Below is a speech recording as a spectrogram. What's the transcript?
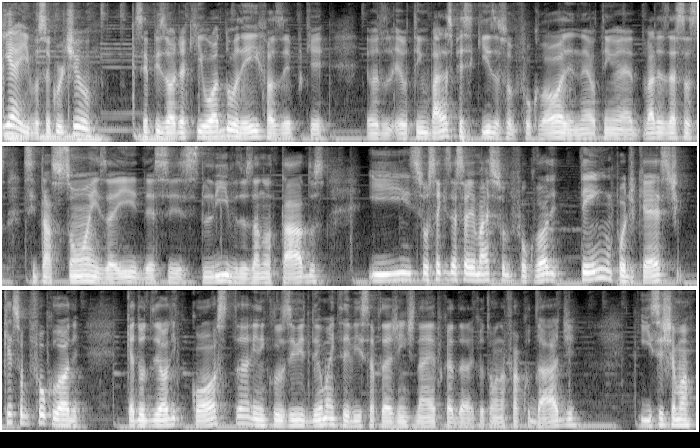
E aí, você curtiu? Esse episódio aqui eu adorei fazer porque eu, eu tenho várias pesquisas sobre folclore, né? Eu tenho é, várias dessas citações aí, desses livros anotados. E se você quiser saber mais sobre folclore, tem um podcast que é sobre folclore, que é do Deoli Costa. Ele, inclusive, deu uma entrevista pra gente na época da, que eu tava na faculdade. E se chama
